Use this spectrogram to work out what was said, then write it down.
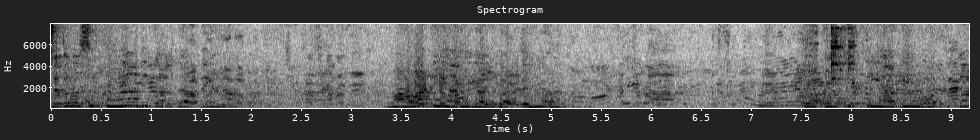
ਜਦੋਂ ਅਸੀਂ ਧੀਆਂ ਦੀ ਗੱਲ ਕਰਦੇ ਹਾਂ, ਮਾਵਾਂ ਧੀਆਂ ਦੀ ਗੱਲ ਕਰਦੇ ਹਾਂ, ਤਾਂ ਉਸ ਧੀਆਂ ਦੀ ਮਹੱਤਤਾ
